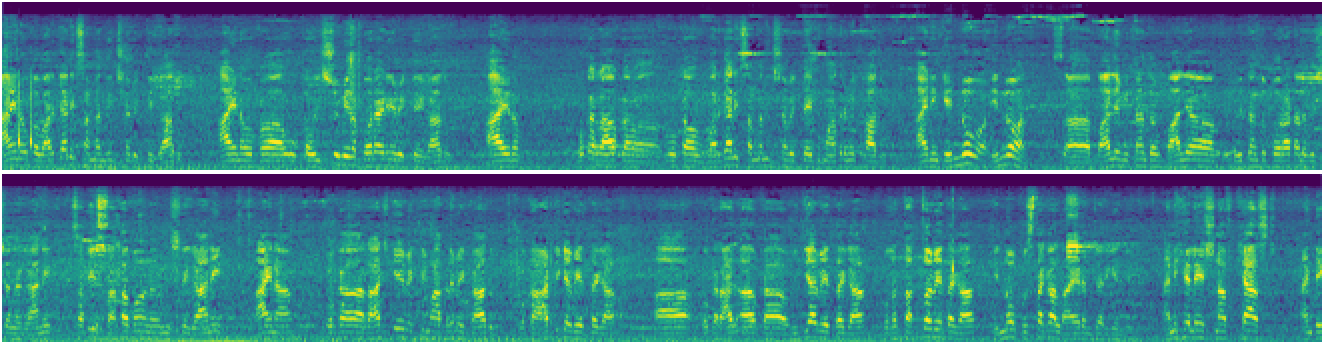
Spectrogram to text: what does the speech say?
ఆయన ఒక వర్గానికి సంబంధించిన వ్యక్తి కాదు. ఆయన ఒక ఒక ఇష్యూ మీద పోరాడిన వ్యక్తి కాదు. ఆయన ఒక ఒక- ఒక వర్గానికి సంబంధించిన వ్యక్తి అయితే మాత్రమే కాదు. ఆయన ఇంకెన్నో ఎన్నో బాల్య వితంతు బాల్య వితంతు పోరాటాల విషయంలో కానీ సతీష్ సహభావన విషయం కానీ ఆయన ఒక రాజకీయ వ్యక్తి మాత్రమే కాదు ఒక ఆర్థికవేత్తగా ఒక రా- ఒక విద్యావేత్తగా ఒక తత్వవేత్తగా ఎన్నో పుస్తకాలు రాయడం జరిగింది. అనిహిలేషన్ ఆఫ్ క్యాస్ట్ అంటే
